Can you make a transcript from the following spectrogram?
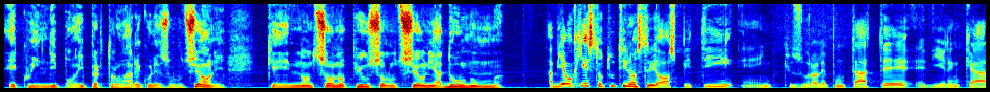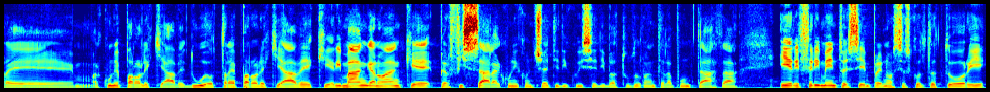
e quindi poi per trovare quelle soluzioni che non sono più soluzioni ad unum. Abbiamo chiesto a tutti i nostri ospiti, eh, in chiusura alle puntate, eh, di elencare mm, alcune parole chiave, due o tre parole chiave che rimangano anche per fissare alcuni concetti di cui si è dibattuto durante la puntata e il riferimento è sempre ai nostri ascoltatori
